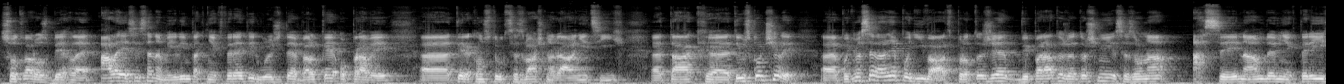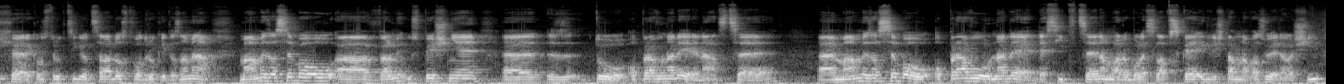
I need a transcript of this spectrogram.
sotva rozběhlé, ale jestli se nemýlím, tak některé ty důležité velké opravy, ty rekonstrukce zvlášť na dálnicích, tak ty už skončily. Pojďme se na ně podívat, protože vypadá to, že letošní sezóna asi nám jde v některých rekonstrukcích docela dost od ruky. To znamená, máme za sebou velmi velmi úspěšně eh, tu opravu na D11, eh, Máme za sebou opravu na D10 na Mladoboleslavské, i když tam navazuje další.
